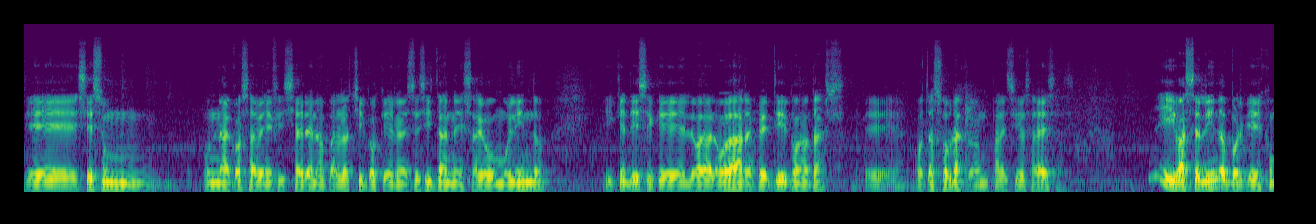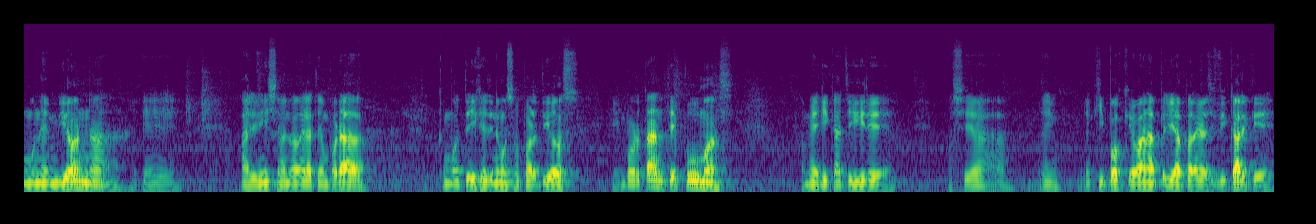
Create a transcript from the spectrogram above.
eh, si es una cosa beneficiaria ¿no? para los chicos que lo necesitan, es algo muy lindo. ¿Y quién te dice que lo, lo vuelva a repetir con otras, eh, otras obras con, parecidas a esas? Y va a ser lindo porque es como un envión eh, al inicio ¿no? de la temporada. Como te dije, tenemos partidos importantes, Pumas, América, Tigre, o sea, eh, equipos que van a pelear para clasificar, que,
